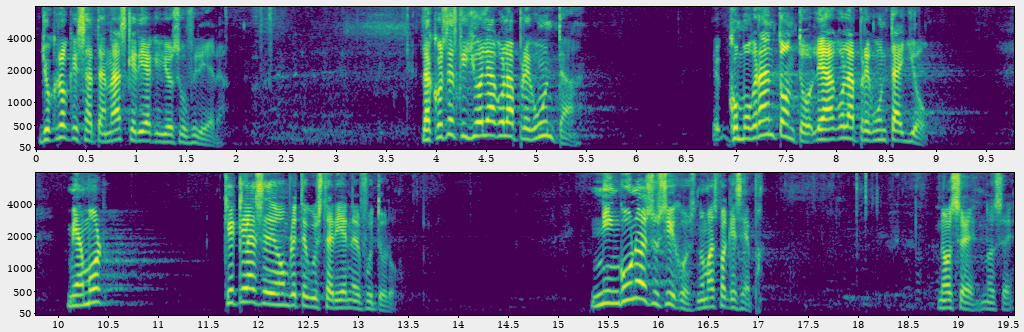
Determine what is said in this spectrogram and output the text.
Yo creo que Satanás quería que yo sufriera. La cosa es que yo le hago la pregunta, como gran tonto, le hago la pregunta yo. Mi amor, ¿qué clase de hombre te gustaría en el futuro? Ninguno de sus hijos, nomás para que sepa. No sé, no sé.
